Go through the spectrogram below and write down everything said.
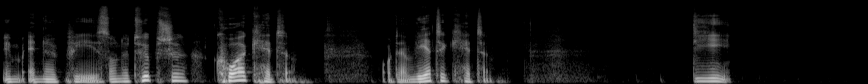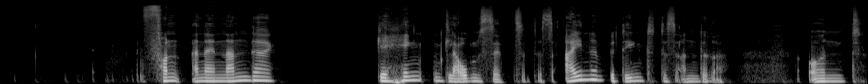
im NLP, so eine typische Core-Kette oder Wertekette, die von aneinander gehängten Glaubenssätze. Das eine bedingt das andere. Und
